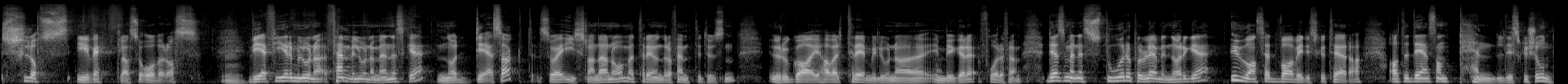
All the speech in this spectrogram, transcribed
slåss i vektklasse over oss. Vi er millioner, fem millioner mennesker. Når det er sagt, så er Island der nå med 350 000. Uruguay har vel tre millioner innbyggere. Får det frem. Det som er det store problemet i Norge, uansett hva vi diskuterer, at det er en sånn pendeldiskusjon.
